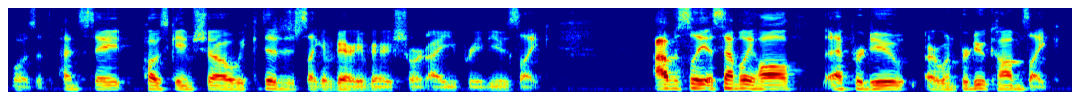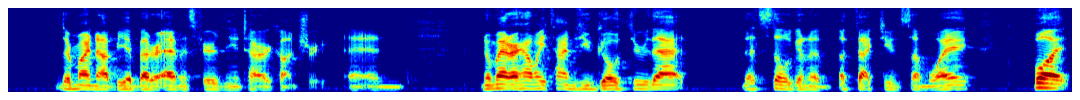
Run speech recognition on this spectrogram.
what was it the Penn State post game show, we did just like a very very short IU previews. Like obviously Assembly Hall at Purdue or when Purdue comes, like there might not be a better atmosphere in the entire country. And no matter how many times you go through that, that's still going to affect you in some way. But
